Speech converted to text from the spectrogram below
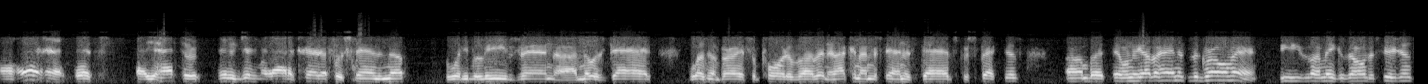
uh, on him. But uh, you have to really give him a lot of credit for standing up for what he believes in. Uh, I know his dad wasn't very supportive of it, and I can understand his dad's perspective. Um, but on the other hand, it's a grown man. He's going to make his own decisions.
